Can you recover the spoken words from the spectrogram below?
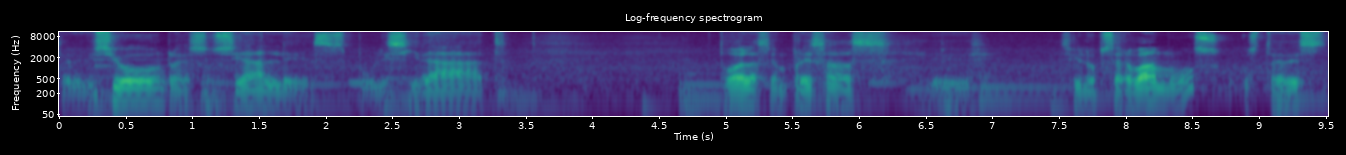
Televisión, redes sociales, publicidad, todas las empresas, eh, si lo observamos, ustedes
